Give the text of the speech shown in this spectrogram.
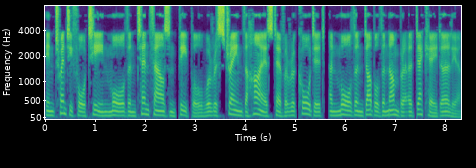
In 2014 more than 10,000 people were restrained the highest ever recorded, and more than double the number a decade earlier.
